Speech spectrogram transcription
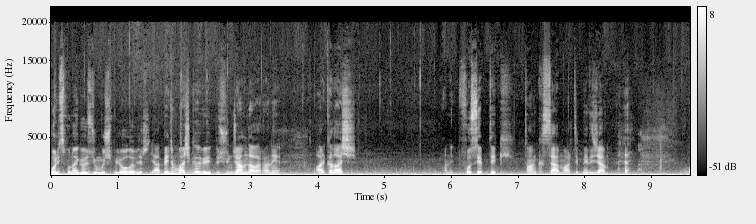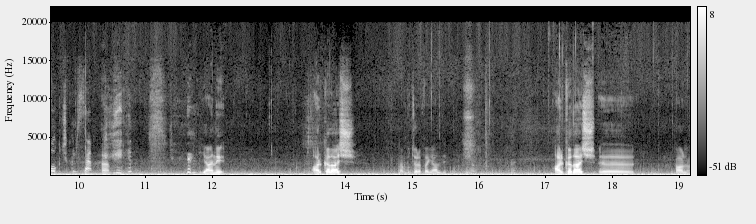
Polis buna göz yummuş bile olabilir. Ya benim başka bir düşüncem de var. Hani arkadaş hani foseptik tank Sam artık ne diyeceğim. Bok çıkırsam. Ha. Yani arkadaş Ha, bu tarafa geldi. Arkadaş e, pardon.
